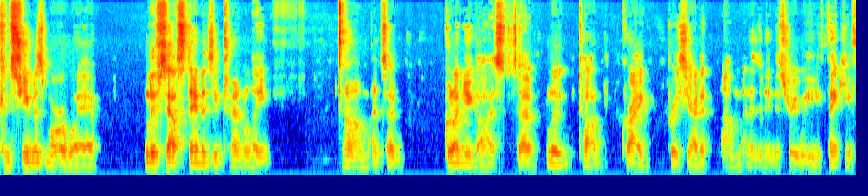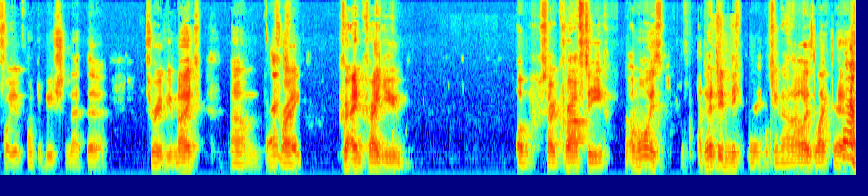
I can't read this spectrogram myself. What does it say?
consumers more aware, lifts our standards internally. Um, and so good on you guys. So Luke, Todd, Craig, appreciate it. Um, and as an industry, we thank you for your contribution that the three of you make. Um, Craig, and Craig, you, oh, sorry, Crafty. I'm always, I don't do nicknames, you know, I always like to,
